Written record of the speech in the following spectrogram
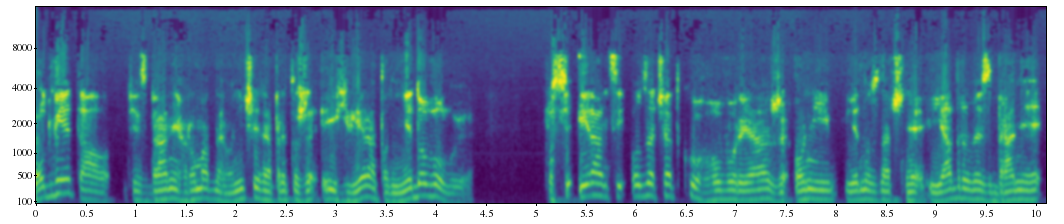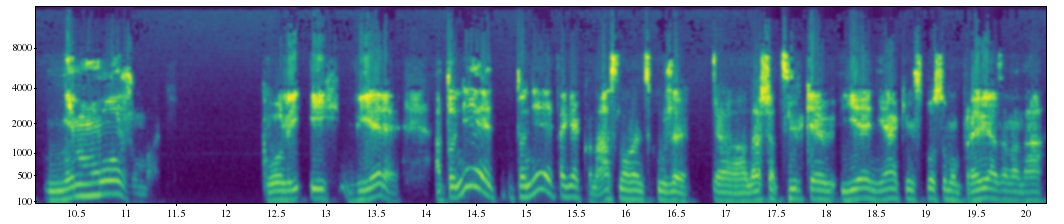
odmietal tie zbranie hromadného ničenia, pretože ich viera to nedovoluje. Proste Iránci od začiatku hovoria, že oni jednoznačne jadrové zbranie nemôžu mať kvôli ich viere. A to nie je, to nie je tak ako na Slovensku, že naša církev je nejakým spôsobom previazaná na uh,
